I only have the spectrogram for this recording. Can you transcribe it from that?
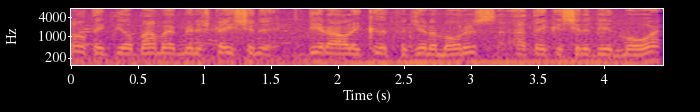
I don't think the Obama administration did all they could for General Motors. I think it should have did more.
